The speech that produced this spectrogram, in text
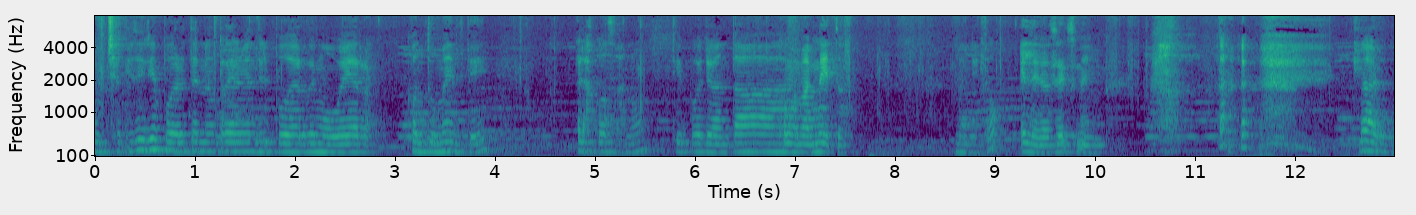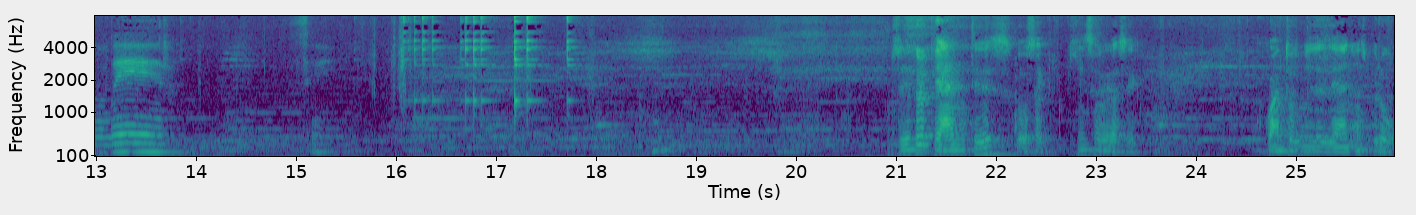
pucha, qué sería poder tener realmente el poder de mover con tu mente las cosas, ¿no? Tipo levantar... Como Magneto. ¿Magneto? El de los X-Men. claro, mover... Sí. O sea, yo creo que antes, o sea, quién sabe hace cuántos miles de años, pero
